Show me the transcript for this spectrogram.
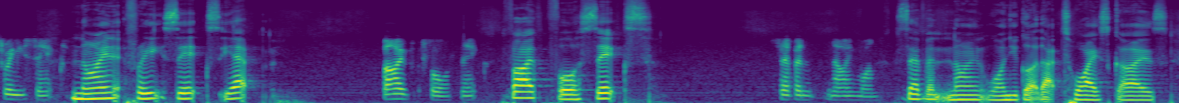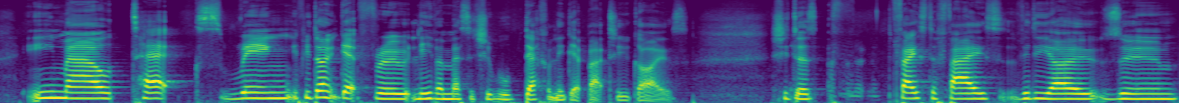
three six. Nine three six. Yep. Five four six. Five four six. Seven nine one. Seven nine one. You got that twice, guys. Email, text, ring. If you don't get through, leave a message. She will definitely get back to you guys. She does face to face, video, Zoom.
